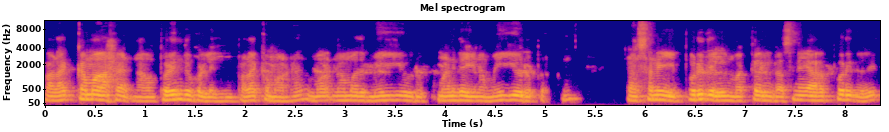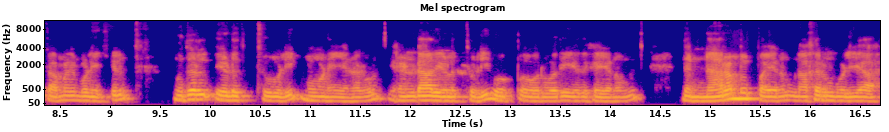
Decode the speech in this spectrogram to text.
பழக்கமாக நாம் புரிந்து கொள்ளும் பழக்கமான நமது மெய்யுறு மனித இன மெய்யுறுப்பிற்கும் ரசனை புரிதல் மக்களின் ரசனையாக புரிதல் தமிழ் மொழியில் முதல் எழுத்தொளி மோனை எனவும் இரண்டாவது எழுத்தொளி ஒப்ப வருவது எதுகை எனவும் இந்த நரம்பு பயணம் நகரும் மொழியாக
